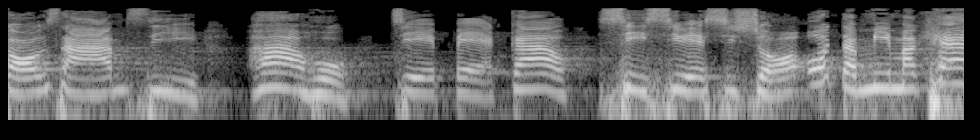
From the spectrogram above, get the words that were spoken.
สองสามสี่ห้าหกเจ็ดแปดเก้าสี่สิบเอ็ดสิบสองโอ้แต่มีมาแค่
